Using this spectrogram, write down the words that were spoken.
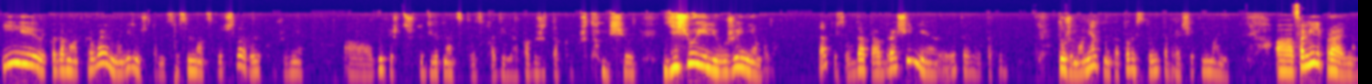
И когда мы открываем, мы видим, что там с 18 числа ролика уже нет а вы что 19 заходили, а как же так, что еще, еще или уже не было. Да? То есть вот дата обращения – это такой тоже момент, на который стоит обращать внимание. А, фамилия правильно.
